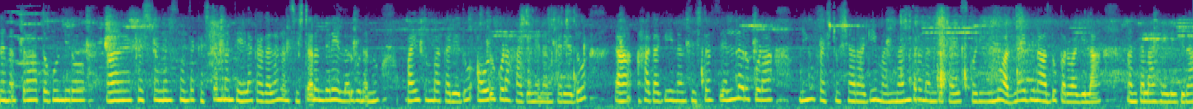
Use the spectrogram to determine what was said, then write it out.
ನನ್ನ ಹತ್ರ ತೊಗೊಂಡಿರೋ ಕಸ್ಟಮರ್ಸ್ ಅಂತ ಕಸ್ಟಮರ್ ಅಂತ ಹೇಳೋಕ್ಕಾಗಲ್ಲ. ನನ್ನ ಸಿಸ್ಟರ್ ಅಂದೇ ಎಲ್ಲರಿಗೂ ನಾನು ಬಾಯಿ ತುಂಬ ಕರೆಯೋದು. ಅವರು ಕೂಡ ಹಾಗೆಯೇ ನಾನು ಕರೆಯೋದು. ಹಾಗಾಗಿ ನನ್ನ ಸಿಸ್ಟರ್ಸ್ ಎಲ್ಲರೂ ಕೂಡ ನೀವು ಫಸ್ಟ್ ಹುಷಾರಾಗಿ ನಂತರ ನನಗೆ ಕಳಿಸ್ಕೊಡಿ. ಇನ್ನೂ ಹದಿನೈದು ದಿನ ಆದರೂ ಪರವಾಗಿಲ್ಲ ಅಂತೆಲ್ಲ ಹೇಳಿದ್ದೀರಾ?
